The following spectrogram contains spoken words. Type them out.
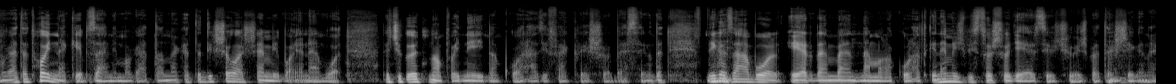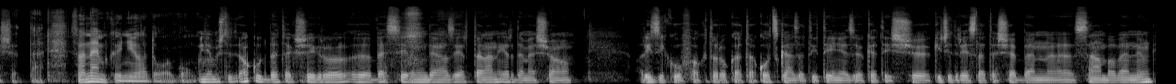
magát. Tehát hogy ne képzelni magát annak? Hát eddig soha semmi baja nem volt. De csak öt nap vagy négy nap kórházi fekvésről beszélünk. Tehát igazából érdemben nem alakulhat ki. Nem is biztos, hogy érzi, hogy súlyos betegségen esett át. Szóval nem könnyű a dolgunk. Ugye most egy akut betegségről beszélünk, de azért talán érdemes a a rizikófaktorokat, a kockázati tényezőket is kicsit részletesebben számba vennünk.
